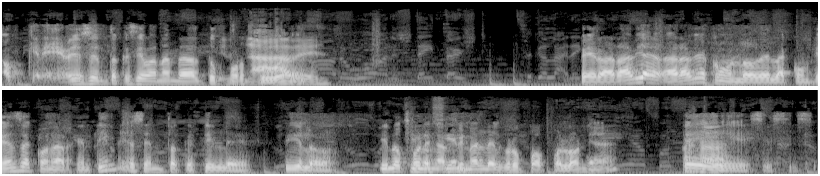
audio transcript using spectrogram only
No creo, yo siento que sí van a andar al tú por tú. eh. Pero Arabia, Arabia con lo de la confianza con Argentina, yo siento que sí le, sí lo, sí lo ponen al final del grupo a Polonia. Ajá. ¿eh? Sí, sí, sí, sí.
